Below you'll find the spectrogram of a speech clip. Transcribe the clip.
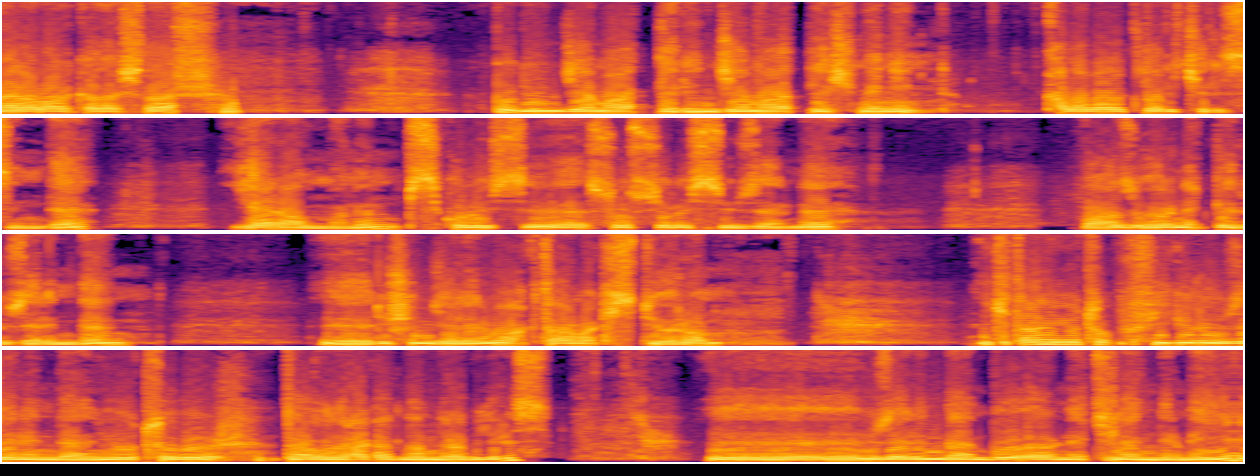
Merhaba arkadaşlar. Bugün cemaatlerin, cemaatleşmenin, kalabalıklar içerisinde yer almanın psikolojisi ve sosyolojisi üzerine bazı örnekler üzerinden e, düşüncelerimi aktarmak istiyorum. İki tane YouTube figürü üzerinden, YouTuber da olarak adlandırabiliriz. E, üzerinden bu örneklendirmeyi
